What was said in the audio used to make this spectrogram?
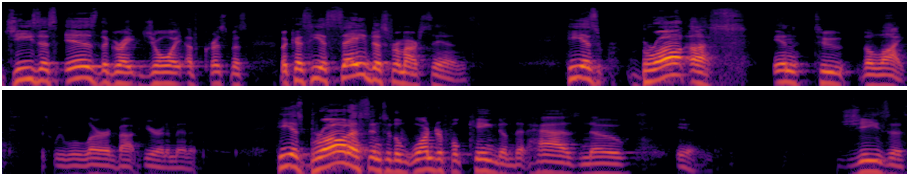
Jesus is the great joy of Christmas because he has saved us from our sins. He has brought us into the light, as we will learn about here in a minute. He has brought us into the wonderful kingdom that has no end. Jesus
